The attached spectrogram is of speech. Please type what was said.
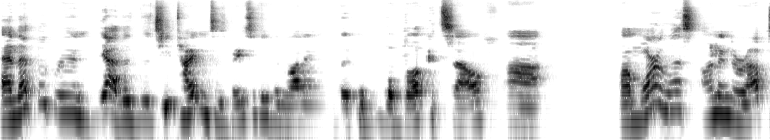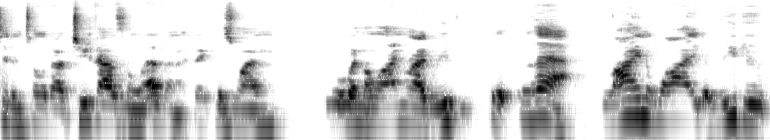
and that book ran, yeah, the, the Teen Titans has basically been running the, the, the book itself, uh, uh, more or less uninterrupted until about 2011. I think was when when the line ride re- that line wide reboot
